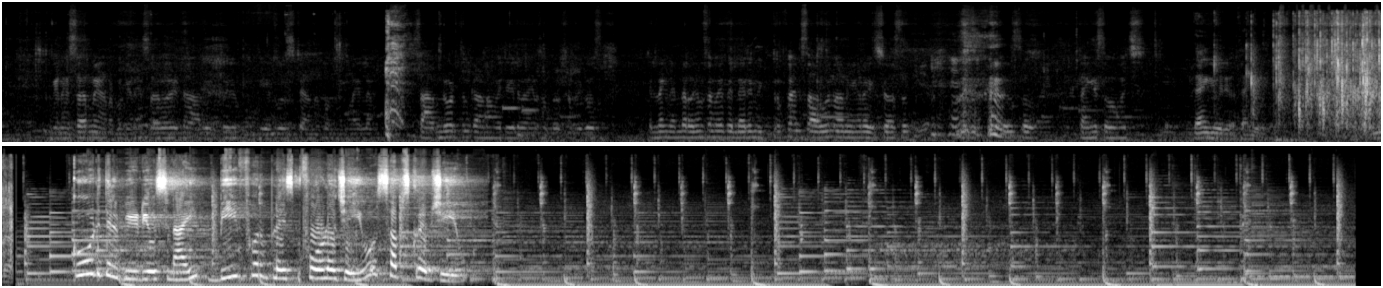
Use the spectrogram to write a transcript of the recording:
ഗണേശ് സാറിനെയാണ്. അപ്പോൾ ഗണേശ് സാറുമായിട്ട് ആദ്യത്തെ ഒരു തിയേറ്ററിസ്റ്റാണ് അപ്പം നിങ്ങളെല്ലാം സാറിന്റെ കൂട്ടത്തിൽ കാണാൻ പറ്റിയതിൽ ഭയങ്കര സന്തോഷം. ബിക്കോസ് എല്ലാം കണ്ടിറങ്ങുന്ന സമയത്ത് എല്ലാവരും വിക്ടർ ഫാൻസ് ആകുമെന്നാണ് ഞങ്ങളുടെ വിശ്വാസം. So thank you so much thank you very thank you കൂടുതൽ വീഡിയോസിനായി ബി ഫോർ പ്ലേസ് ഫോളോ ചെയ്യൂ സബ്സ്ക്രൈബ് ചെയ്യൂ.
